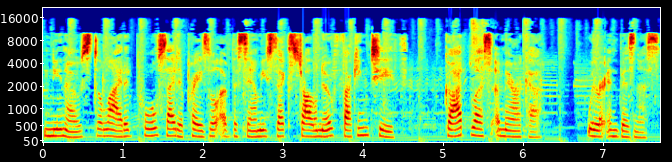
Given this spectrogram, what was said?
Nino's delighted poolside appraisal of the Sammy Sextol no fucking teeth. God bless America. We're in business.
